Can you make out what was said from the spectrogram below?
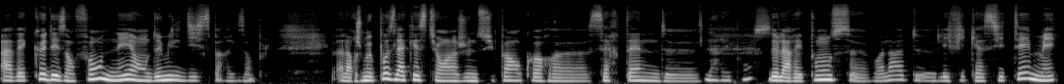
avec que des enfants nés en 2010 par exemple. Alors je me pose la question, hein, je ne suis pas encore euh, certaine de la réponse, de la réponse, euh, voilà, de l'efficacité, mais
